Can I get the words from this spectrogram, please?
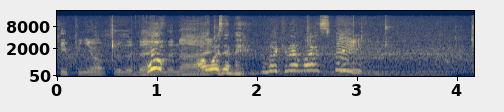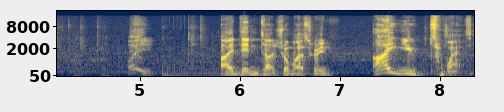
Keeping you up through the day Woo! and the night. I wasn't looking at my screen. Oi! I didn't touch on my screen. I, you twat.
